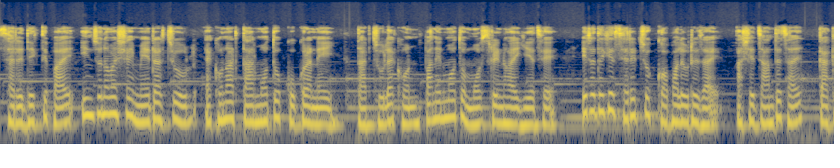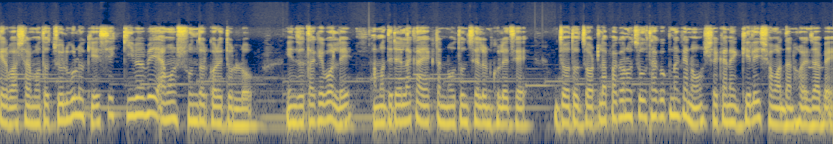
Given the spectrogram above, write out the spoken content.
স্যারে দেখতে পায় ইঞ্জু নামের সেই মেয়েটার চুল এখন আর তার মতো কোকড়া নেই। তার চুল এখন পানির মতো মসৃণ হয়ে গিয়েছে। এটা দেখে স্যারের চোখ কপালে উঠে যায় আর সে জানতে চায় কাকের বাসার মতো চুলগুলোকে সে কীভাবে এমন সুন্দর করে তুলল। ইঞ্জু তাকে বললে, আমাদের এলাকায় একটা নতুন সেলুন খুলেছে। যত জটলা পাকানো চুল থাকুক না কেন, সেখানে গেলেই সমাধান হয়ে যাবে।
